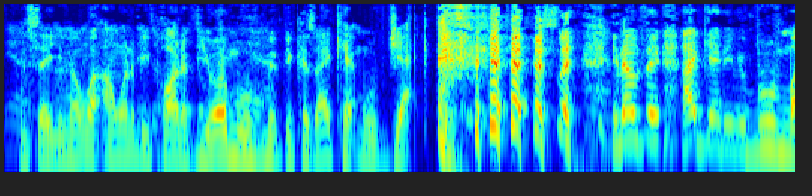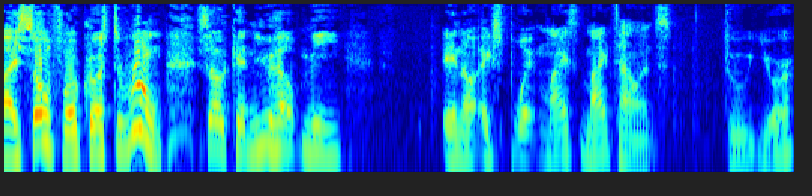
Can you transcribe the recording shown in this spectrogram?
Yeah, and say, you know what, I want to be part of your way, yeah. movement because I can't move jack. Like, you know what I'm saying? I can't even move my sofa across the room. So can you help me, you know, exploit my my talents through your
